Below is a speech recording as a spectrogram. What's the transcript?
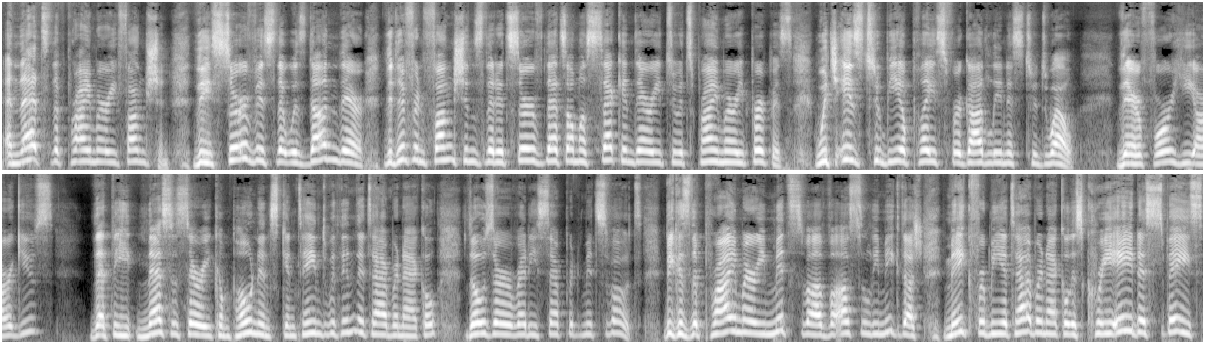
and that's the primary function. The service that was done there, the different functions that it served, that's almost secondary to its primary purpose, which is to be a place for God godliness to dwell. Therefore, he argues that the necessary components contained within the tabernacle, those are already separate mitzvot. Because the primary mitzvah of Asuli Mikdash, make for me a tabernacle, is create a space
